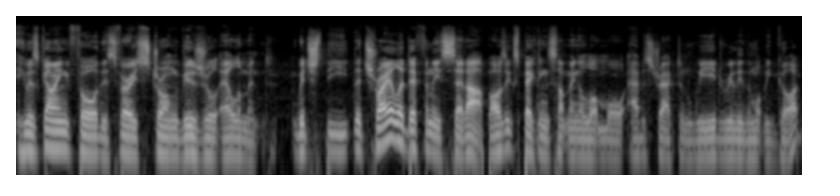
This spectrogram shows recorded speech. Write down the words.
he was going for this very strong visual element, which the, the trailer definitely set up. I was expecting something a lot more abstract and weird, really, than what we got.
